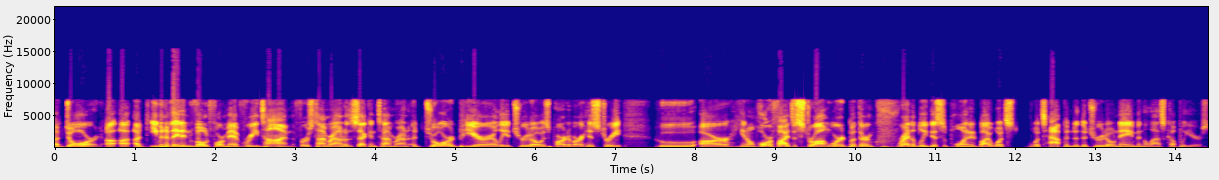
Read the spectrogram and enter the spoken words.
adored, uh, uh, even if they didn't vote for him every time, the first time around or the second time around, adored Pierre Elliott Trudeau as part of our history. Who are, you know, horrified is a strong word, but they're incredibly disappointed by what's what's happened to the Trudeau name in the last couple of years.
